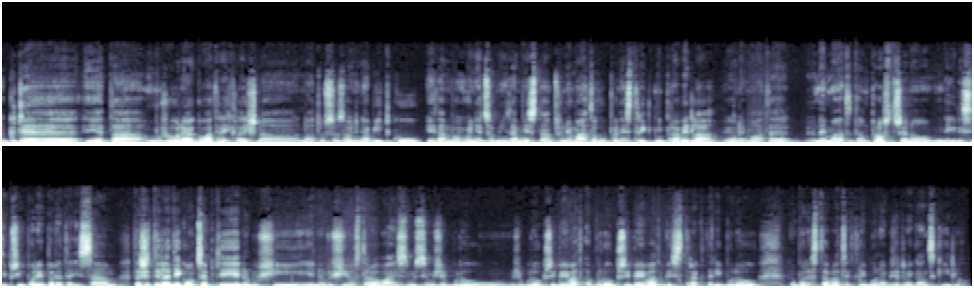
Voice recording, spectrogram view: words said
kde je ta, můžou reagovat rychlejš na, na tu sezónní nabídku, je tam o něco méně zaměstnanců, nemáte úplně striktní pravidla, jo, nemáte, nemáte tam prostřeno, někdy si příbory berete i sám. Takže tyhle ty koncepty jednodušší, jednoduššího stravování si myslím, že budou, že budou přibývat a budou přibývat bystra, které budou, nebo restaurace, které budou nabízet veganské jídlo.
